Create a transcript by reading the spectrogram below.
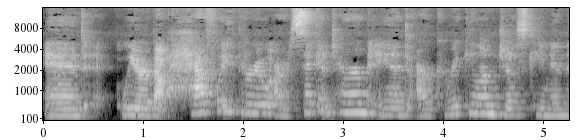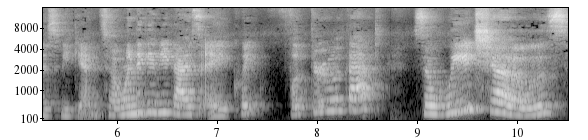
And we are about halfway through our second term and our curriculum just came in this weekend. So I wanted to give you guys a quick flip through of that. So we chose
